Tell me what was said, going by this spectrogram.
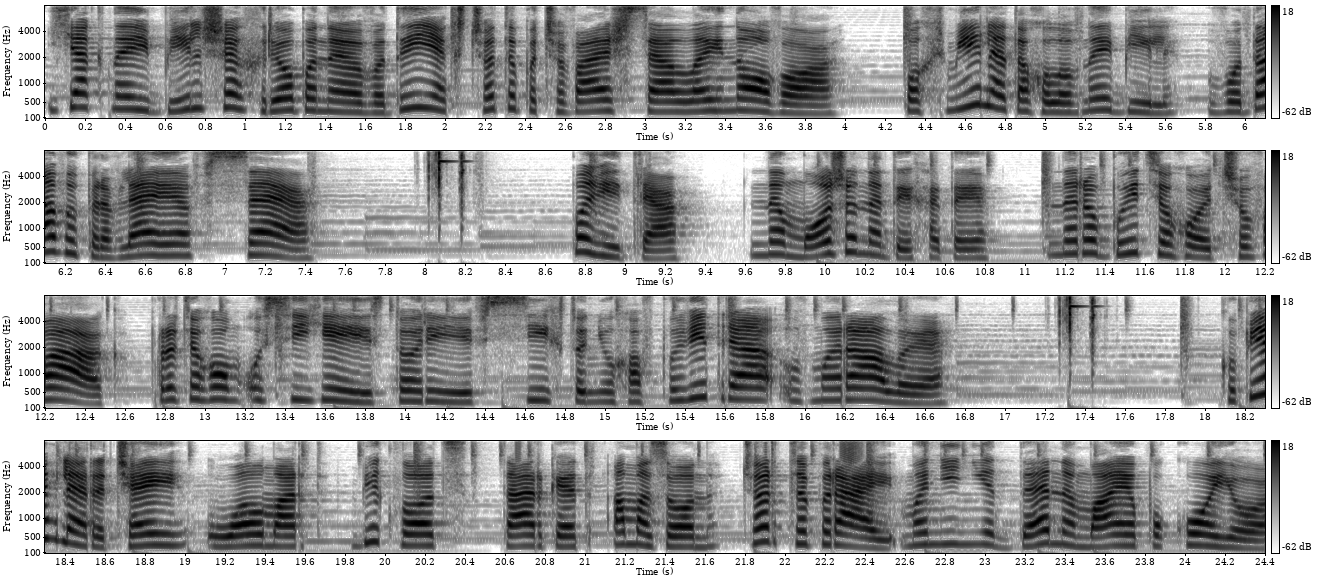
Якнайбільше грьобаної води, якщо ти почуваєшся лайново. Похмілля та головний біль. Вода виправляє все. Повітря. Не можу надихати. Не роби цього, чувак. Протягом усієї історії всі, хто нюхав повітря, вмирали. Купівля речей Walmart, Big Lots, Target, Amazon. Чорт забирай, мені ніде немає покою.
